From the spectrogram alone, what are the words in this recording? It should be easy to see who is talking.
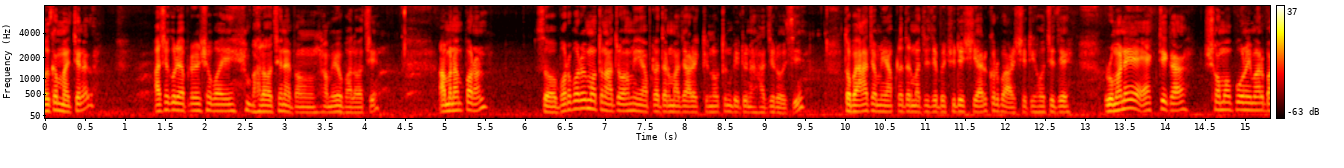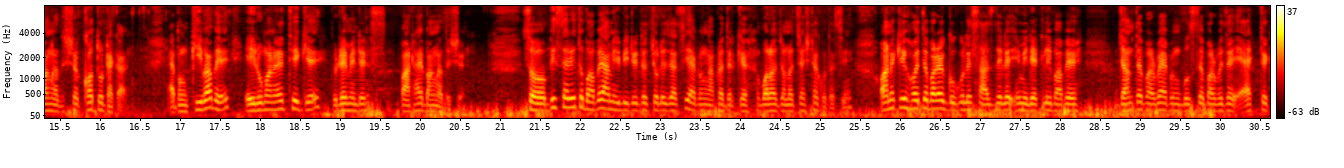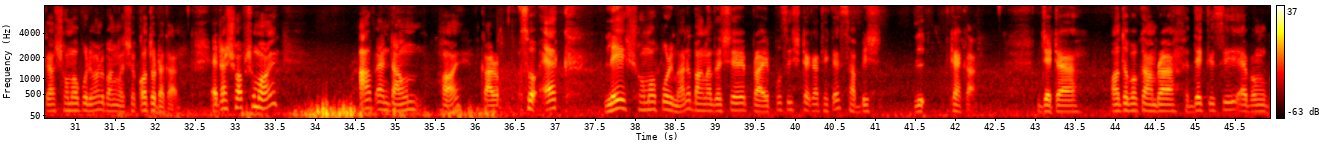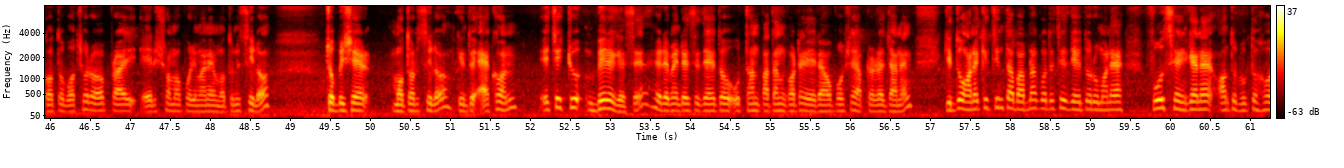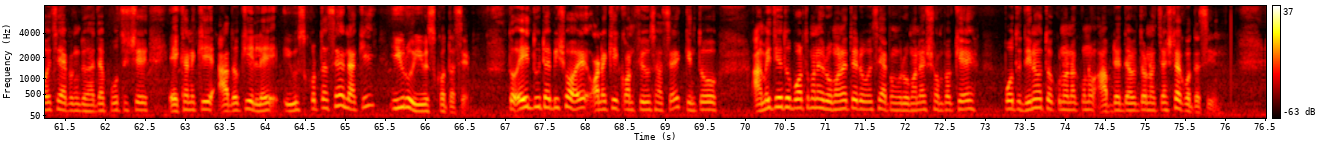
Speaker 1: Welcome my channel আশা করি আপনারা সবাই ভালো আছেন এবং আমিও ভালো আছি। আমার নাম পরাণ সো বরাবরের মতন আজও আমি আপনাদের মাঝে আরেকটি নতুন ভিডিও নিয়ে হাজির হয়েছি। তবে আজ আমি আপনাদের মাঝে যে বিষয়টি শেয়ার করব, আর সেটি হচ্ছে যে, রোমানে এক টাকা সমপরিমাণ বাংলাদেশে কত টাকা এবং কীভাবে এই রোমানের থেকে রেমিডেন্স পাঠায় বাংলাদেশে। সো বিস্তারিতভাবে আমি ভিডিওতে চলে যাচ্ছি এবং আপনাদেরকে বলার জন্য চেষ্টা করতেছি। অনেকেই হয়তো পারে গুগলে সার্চ দিলে ইমিডিয়েটলিভাবে জানতে পারবে এবং বুঝতে পারবে যে এক টাকা সম পরিমাণ বাংলাদেশে কত টাকা। এটা সবসময় আপ অ্যান্ড ডাউন হয়, কারণ সো এক লে সমপরিমাণ বাংলাদেশে প্রায় পঁচিশ টাকা থেকে ছাব্বিশ টাকা, যেটা অন্তপক্ষে আমরা দেখতেছি এবং গত বছরও প্রায় এর সম পরিমাণের মতনই ছিল, চব্বিশের মতন ছিল, কিন্তু এখন চেয়ে একটু বেড়ে গেছে। রেমিটেন্সে যেহেতু উত্থান পাতান ঘটে, এটা অবশ্যই আপনারা জানেন। কিন্তু অনেকে চিন্তা ভাবনা করতেছে যেহেতু রোমানে ফুল সেনগেনে অন্তর্ভুক্ত হয়েছে এবং দু হাজার পঁচিশে এখানে কি আদৌ কি লে ইউজ করতেছে নাকি ইউরো ইউজ করতেছে? তো এই দুইটা বিষয়ে অনেকেই কনফিউজ আছে। কিন্তু আমি যেহেতু বর্তমানে রোমানেতে রয়েছে এবং রোমানের সম্পর্কে প্রতিদিনও তো কোনো না কোনো আপডেট দেওয়ার জন্য চেষ্টা করতেছি।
